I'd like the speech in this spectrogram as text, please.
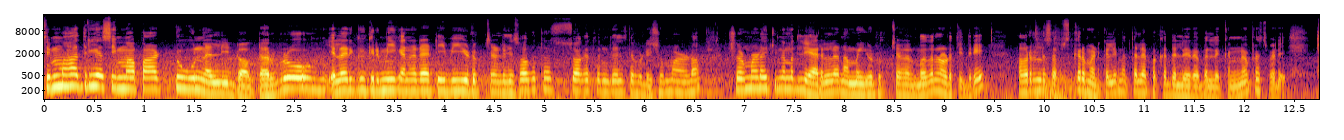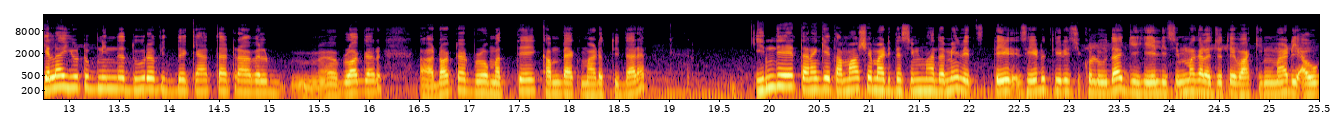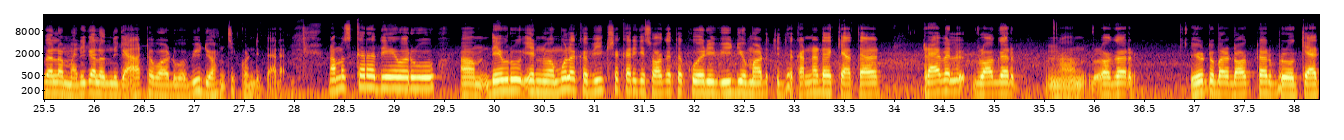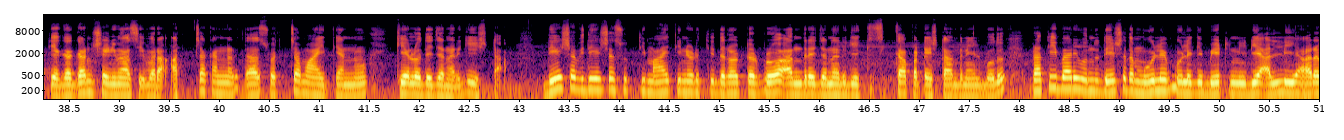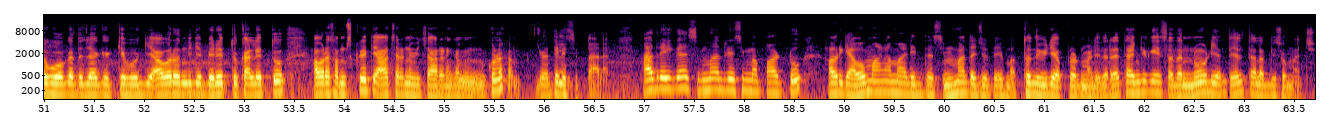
ಸಿಂಹಾದ್ರಿಯ ಸಿಂಹ ಪಾರ್ಟ್ ಟೂನಲ್ಲಿ doctor bro ಎಲ್ಲರಿಗೂ ಕಿರ್ಮಿ ಕನ್ನಡ ಟಿ ವಿ ಯೂಟ್ಯೂಬ್ ಚಾನಲ್ಗೆ ಸ್ವಾಗತ ಸ್ವಾಗತ ಅಂತ ಹೇಳ್ತಾ ಬಿಡಿ ಶುರು ಮಾಡೋಣ. ಶುರು ಮಾಡೋಕ್ಕಿಂತ ಮೊದಲು ಯಾರೆಲ್ಲ ನಮ್ಮ ಯೂಟ್ಯೂಬ್ ಚಾನಲ್ ಮೊದಲು ನೋಡ್ತಿದ್ರಿ, ಅವರೆಲ್ಲ ಸಬ್ಸ್ಕ್ರೈಬ್ ಮಾಡ್ಕೊಳ್ಳಿ ಮತ್ತಲ್ಲೇ ಪಕ್ಕದಲ್ಲಿರೋ ಬೆಲ್ಲಕ್ಕನ್ನು ಪ್ರೆಸ್ ಮಾಡಿ. ಕೆಲ ಯೂಟ್ಯೂಬ್ನಿಂದ ದೂರವಿದ್ದ ಖ್ಯಾತ ಟ್ರಾವೆಲ್ ಬ್ಲಾಗರ್ ಡಾಕ್ಟರ್ ಬ್ರೋ ಮತ್ತೆ ಕಮ್ ಬ್ಯಾಕ್ ಮಾಡುತ್ತಿದ್ದಾರೆ. ಹಿಂದೆ ತನಗೆ ತಮಾಷೆ ಮಾಡಿದ ಸಿಂಹದ ಮೇಲೆ ತೇ- ಸೇಡು ತೀರಿಸಿಕೊಳ್ಳುವುದಾಗಿ ಹೇಳಿ ಸಿಂಹಗಳ ಜೊತೆ ವಾಕಿಂಗ್ ಮಾಡಿ ಅವುಗಳ ಮರಿಗಳೊಂದಿಗೆ ಆಟವಾಡುವ ವಿಡಿಯೋ ಹಂಚಿಕೊಂಡಿದ್ದಾರೆ. ನಮಸ್ಕಾರ ದೇವರು ದೇವರು ಎನ್ನುವ ಮೂಲಕ ವೀಕ್ಷಕರಿಗೆ ಸ್ವಾಗತ ಕೋರಿ ವಿಡಿಯೋ ಮಾಡುತ್ತಿದ್ದ ಕನ್ನಡ ಖ್ಯಾತ travel vlogger vlogger YouTuber doctor bro ಖ್ಯಾತಿಯ ಗಗನ್ ಶ್ರೀನಿವಾಸ್ ಇವರ ಅಚ್ಚ ಕನ್ನಡದ ಸ್ವಚ್ಛ ಮಾಹಿತಿಯನ್ನು ಕೇಳೋದೇ ಜನರಿಗೆ ಇಷ್ಟ. ದೇಶ ವಿದೇಶ ಸುತ್ತಿ ಮಾಹಿತಿ ನೀಡುತ್ತಿದ್ದ ಡಾಕ್ಟರ್ ಬ್ರೋ ಅಂದರೆ ಜನರಿಗೆ ಸಿಕ್ಕಾಪಟ್ಟೆ ಇಷ್ಟ ಅಂತಲೇ ಹೇಳ್ಬೋದು. ಪ್ರತಿ ಬಾರಿ ಒಂದು ದೇಶದ ಮೂಲೆ ಮೂಲೆಗೆ ಭೇಟಿ ನೀಡಿ ಅಲ್ಲಿ ಯಾರ ಹೋಗದ ಜಾಗಕ್ಕೆ ಹೋಗಿ ಅವರೊಂದಿಗೆ ಬೆರೆತು ಕಲೆತು ಅವರ ಸಂಸ್ಕೃತಿ ಆಚರಣೆ ವಿಚಾರಣೆಗಳನ್ನು ಕೂಡ ತಿಳಿಸುತ್ತಾರೆ. ಆದರೆ ಈಗ ಸಿಂಹಾದ್ರಿ ಸಿಂಹ ಪಾರ್ಟ್ ಟು ಅವರಿಗೆ ಅವಮಾನ ಮಾಡಿದ್ದ ಸಿಂಹದ ಜೊತೆ ಮತ್ತೊಂದು ವಿಡಿಯೋ ಅಪ್ಲೋಡ್ ಮಾಡಿದ್ದಾರೆ. ಥ್ಯಾಂಕ್ ಯು ಗೈಸ್ ಅದನ್ನು ನೋಡಿ ಅಂತ ಹೇಳ್ತಾ ಲವ್ ಯು ಸೊ ಮಚ್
